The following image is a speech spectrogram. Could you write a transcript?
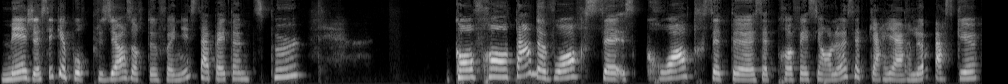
mais je sais que pour plusieurs orthophonistes, ça peut être un petit peu confrontant de voir croître euh, cette, profession-là, cette carrière-là, parce que, tu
